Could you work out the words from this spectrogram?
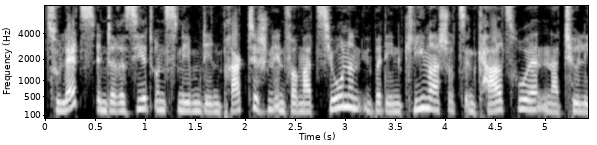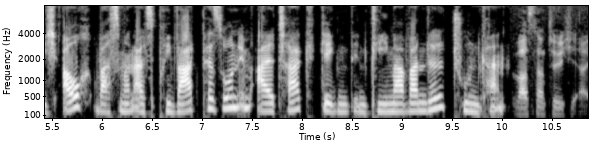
Zuletzt interessiert uns neben den praktischen Informationen über den Klimaschutz in Karlsruhe natürlich auch, was man als Privatperson im Alltag gegen den Klimawandel tun kann. Was natürlich äh,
